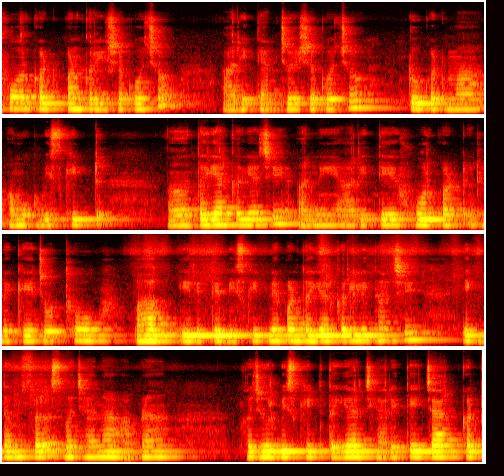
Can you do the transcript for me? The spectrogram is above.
ફોર કટ પણ કરી શકો છો. આ રીતે આપ જોઈ શકો છો ટુ કટમાં અમુક બિસ્કિટ તૈયાર કર્યા છે અને આ રીતે ફોર કટ એટલે કે ચોથો ભાગ એ રીતે બિસ્કિટને પણ તૈયાર કરી લીધા છે. એકદમ સરસ મજાના આપણા ખજૂર બિસ્કિટ તૈયાર છે. આ રીતે ચાર કટ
